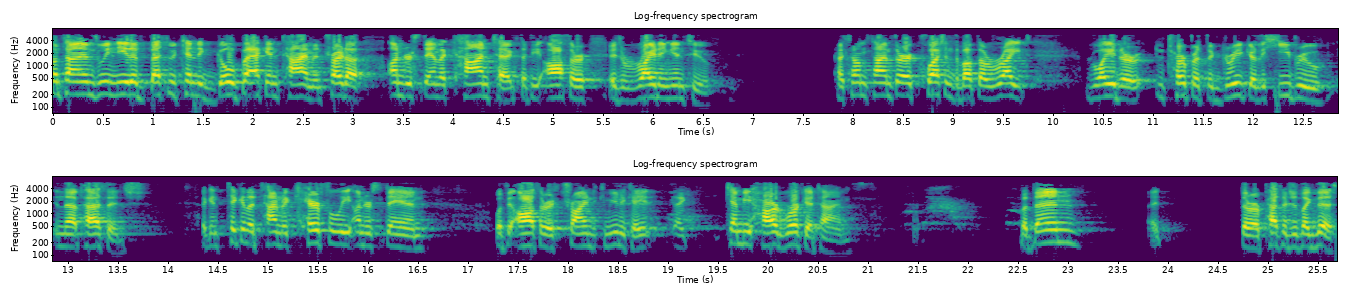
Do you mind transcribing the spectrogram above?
Sometimes we need as best we can to go back in time and try to understand the context that the author is writing into. Sometimes there are questions about the right way to interpret the Greek or the Hebrew in that passage. Again, taking the time to carefully understand what the author is trying to communicate like, can be hard work at times. But then, right, there are passages like this.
